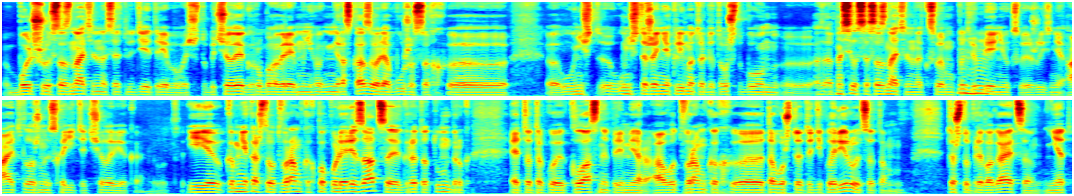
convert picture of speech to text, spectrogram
большую сознательность от людей требовать, чтобы человек, грубо говоря, ему не рассказывали об ужасах э, э, уничтожения климата для того, чтобы он э, относился сознательно к своему потреблению, mm-hmm. к своей жизни, а это должно исходить от человека. Вот. И мне кажется, вот в рамках популяризации Грета Тунберг это такой классный пример, а вот в рамках того, что это декларируется, там, то, что предлагается, нет.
